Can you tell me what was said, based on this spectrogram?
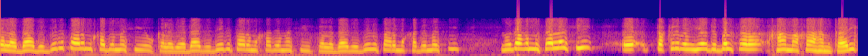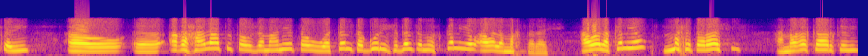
کله دا د دې لپاره مقدمه شي او کله بیا دا د دې لپاره مقدمه شي کله دا د دې لپاره مقدمه شي نو دغه مثلث تقریبا یو د بل سره خامخا همکاري کوي او هغه حالات ته زمانه ته وطن ته ګوري چې دلته نو کم یو اوله مخ ته راشي اوله کم یو مخ ته راشي هغه کار کوي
